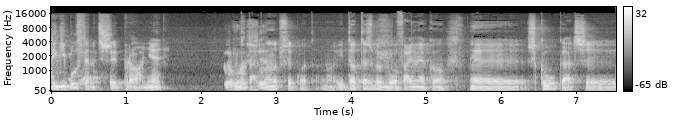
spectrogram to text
DigiBooster 3 Pro, nie? No No tak, no na przykład. No, I to też by było fajne jako e, szkółka, czy,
